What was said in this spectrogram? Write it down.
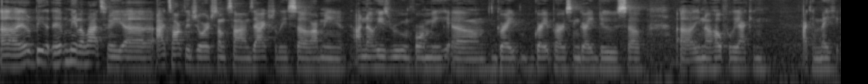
Uh, it would be it would mean a lot to me. Uh, I talk to George sometimes actually, so I mean I know he's rooting for me. Um, great great person, great dude. So uh, you know hopefully I can I can make it.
